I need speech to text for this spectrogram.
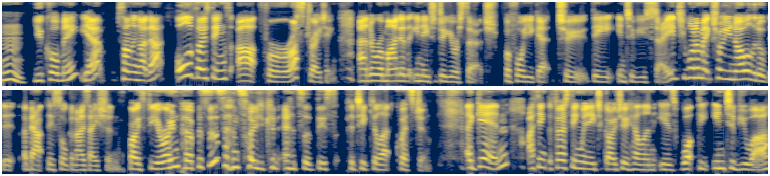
Mm, you called me. Yeah, something like that. All of those things are frustrating and a reminder that you need to do your research before you get to the interview stage. You want to make sure you know a little bit about this organization, both for your own purposes and so you can answer this particular question. Again, I think the first thing we need to go to, Helen, is what the interviewer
